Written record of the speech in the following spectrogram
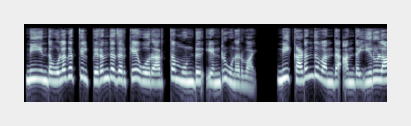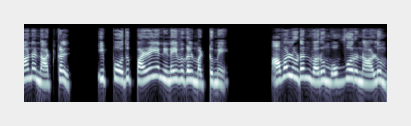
நீ இந்த உலகத்தில் பிறந்ததற்கே ஒரு அர்த்தம் உண்டு என்று உணர்வாய். நீ கடந்து வந்த அந்த இருளான நாட்கள் இப்போது பழைய நினைவுகள் மட்டுமே. அவளுடன் வரும் ஒவ்வொரு நாளும்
